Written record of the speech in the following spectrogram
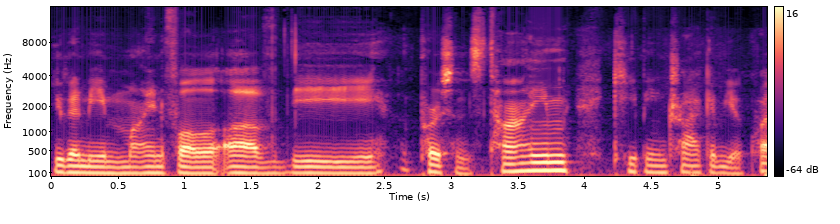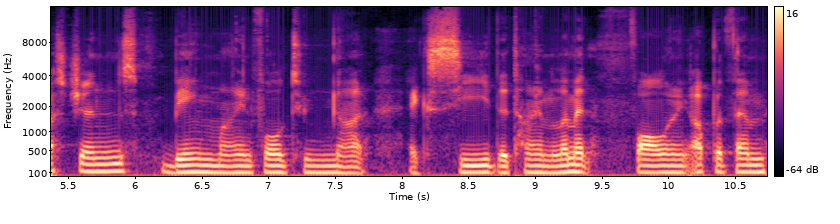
you're going to be mindful of the person's time, keeping track of your questions, being mindful to not exceed the time limit, following up with them,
